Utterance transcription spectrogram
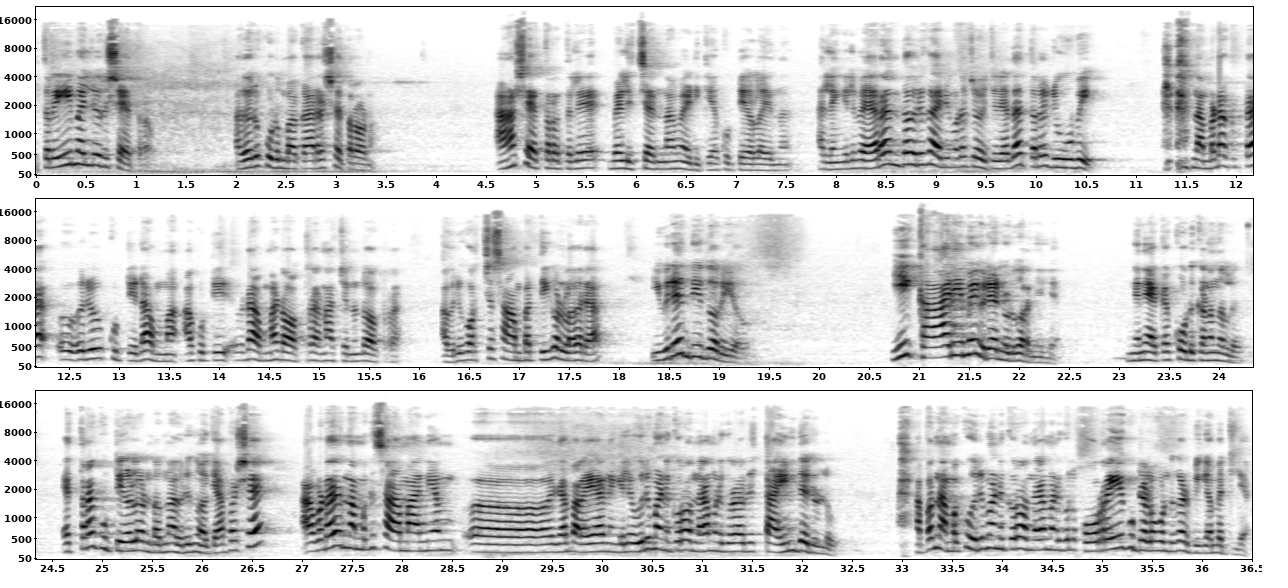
ഇത്രയും വലിയൊരു ക്ഷേത്രം. അതൊരു കുടുംബക്കാരുടെ ക്ഷേത്രമാണ്. ആ ക്ഷേത്രത്തിൽ വെളിച്ചെണ്ണ മേടിക്കുക കുട്ടികളിൽ നിന്ന് അല്ലെങ്കിൽ വേറെ എന്തോ ഒരു കാര്യം കൂടെ ചോദിച്ചു. അത് എത്ര രൂപയും നമ്മുടെ ഒക്കെ ഒരു കുട്ടിയുടെ അമ്മ ആ കുട്ടിയുടെ അമ്മ ഡോക്ടറാണ് അച്ഛനും ഡോക്ടറാണ് അവർ കുറച്ച് സാമ്പത്തികമുള്ളവരാ. ഇവരെന്ത് ചെയ്തു അറിയോ? ഈ കാര്യമേ ഇവരെന്നോട് പറഞ്ഞില്ല. ഇങ്ങനെയൊക്കെ കൊടുക്കണം എന്നുള്ളത്. എത്ര കുട്ടികളുണ്ടെന്ന് അവർ നോക്കിയാൽ പക്ഷേ അവിടെ നമുക്ക് സാമാന്യം ഞാൻ പറയുകയാണെങ്കിൽ ഒരു മണിക്കൂർ ഒന്നര മണിക്കൂർ അവർ ടൈം തരുള്ളൂ. അപ്പം നമുക്ക് ഒരു മണിക്കൂർ ഒന്നര മണിക്കൂർ കുറേ കുട്ടികളെ കൊണ്ട് കളിപ്പിക്കാൻ പറ്റില്ല.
